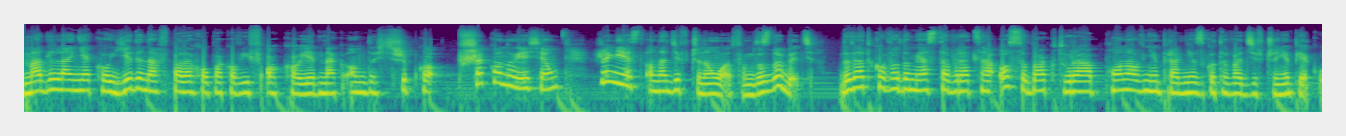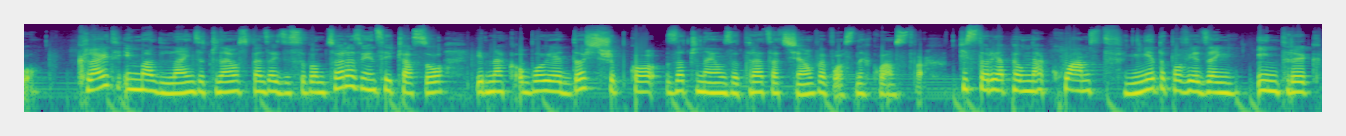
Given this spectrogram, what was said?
Madeline jako jedyna wpada chłopakowi w oko, jednak on dość szybko przekonuje się, że nie jest ona dziewczyną łatwą do zdobycia. Dodatkowo do miasta wraca osoba, która ponownie pragnie zgotować dziewczynie piekło. Clyde i Madeline zaczynają spędzać ze sobą coraz więcej czasu, jednak oboje dość szybko zaczynają zatracać się we własnych kłamstwach. Historia pełna kłamstw, niedopowiedzeń, intryg.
